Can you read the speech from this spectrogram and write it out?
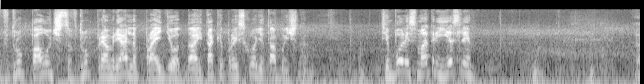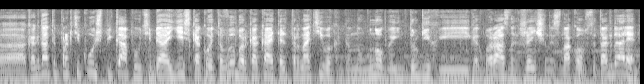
вдруг получится, вдруг прям реально пройдет, да, и так и происходит обычно. Тем более, смотри, если э, когда ты практикуешь пикапы, у тебя есть какой-то выбор, какая-то альтернатива, как, ну, много других и как бы разных женщин и знакомств и так далее,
